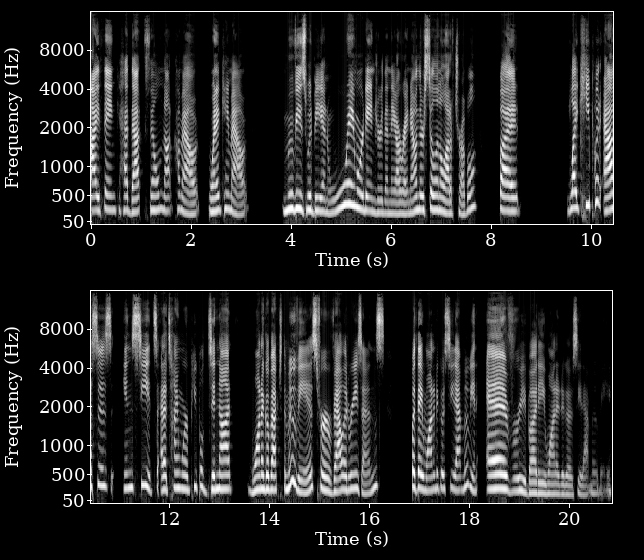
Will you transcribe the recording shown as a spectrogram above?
I think had that film not come out when it came out, movies would be in way more danger than they are right now. And they're still in a lot of trouble. But like, he put asses in seats at a time where people did not want to go back to the movies for valid reasons, but they wanted to go see that movie, and everybody wanted to go see that movie.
